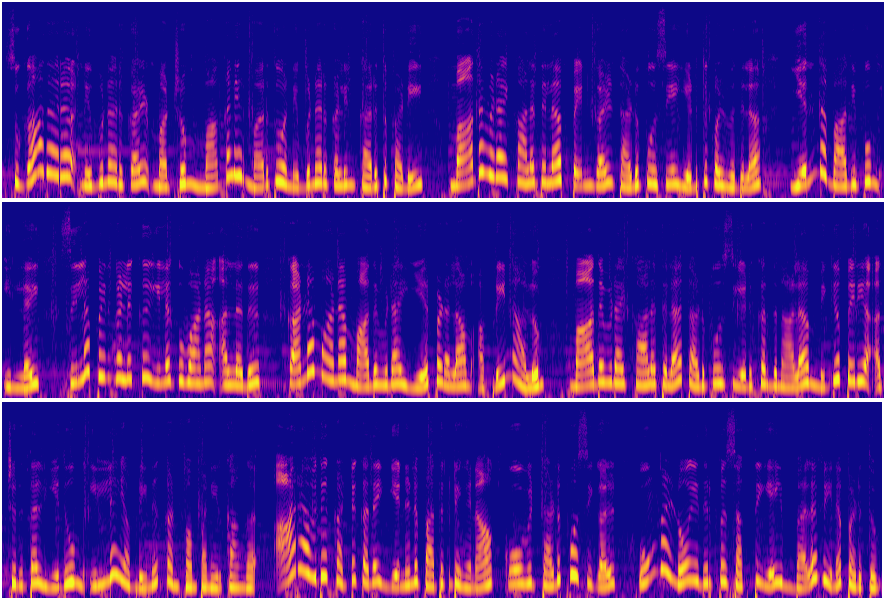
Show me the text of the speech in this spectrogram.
சுகாதார நிபுணர்கள் மற்றும் மகளிர் மருத்துவ நிபுணர்களின் கருத்துப்படி மாதவிடாய் காலத்துல பெண்கள் தடுப்பூசியை எடுத்துக்கொள்வதில் எந்த பாதிப்பும் இல்லை. சில பெண்களுக்கு இலகுவான அல்லது கனமான மாதவிடாய் ஏற்படலாம் அப்படின்னாலும் மாதவிடாய் காலத்துல தடுப்பூசி எடுக்கிறதுனால மிகப்பெரிய அச்சுறுத்தல் எதுவும் இல்லை அப்படின்னு கன்ஃபார்ம் பண்ணிருக்காங்க ஆறாவது கட்டுக்கதை என்னன்னு பாத்துக்கிட்டீங்கன்னா கோவிட் தடுப்பூசிகள் உங்கள் நோய் எதிர்ப்பு சக்தியை பலவீனப்படுத்தும்.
